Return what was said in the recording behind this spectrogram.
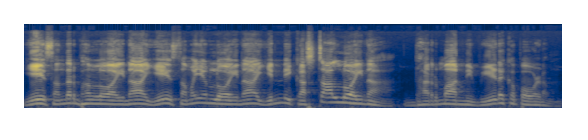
ఏ సందర్భంలో అయినా ఏ సమయంలో అయినా ఎన్ని కష్టాల్లో అయినా ధర్మాన్ని వీడకపోవడం.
